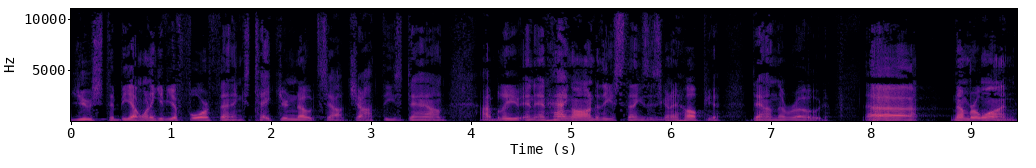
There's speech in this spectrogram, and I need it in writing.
used to be? I want to give you four things. Take your notes out, jot these down, I believe, and, and hang on to these things. This is going to help you down the road. Uh, number one,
